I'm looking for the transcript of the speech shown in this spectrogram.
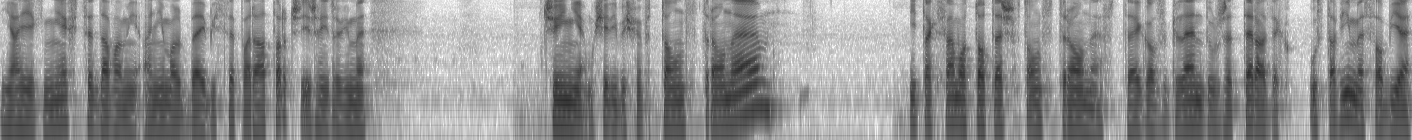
Jajek nie chcę, dawa mi Animal Baby Separator, czyli jeżeli zrobimy... Czyli nie, musielibyśmy w tą stronę. I tak samo to też w tą stronę, z tego względu, że teraz jak ustawimy sobie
